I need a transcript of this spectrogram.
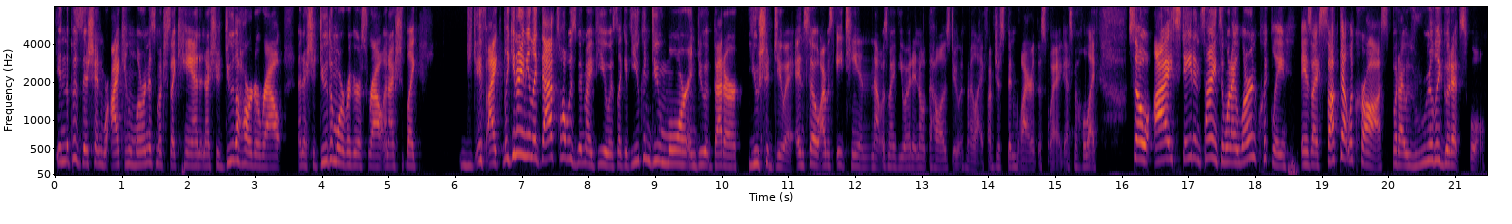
in the position where I can learn as much as I can and I should do the harder route and I should do the more rigorous route and I should like if I like, you know what I mean? Like that's always been my view is like, if you can do more and do it better, you should do it. And so I was 18 and that was my view. I didn't know what the hell I was doing with my life. I've just been wired this way, I guess, my whole life. So I stayed in science. And what I learned quickly is I sucked at lacrosse, but I was really good at school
